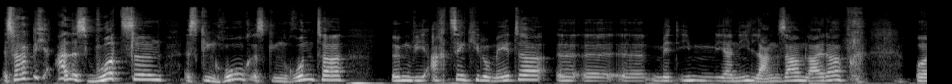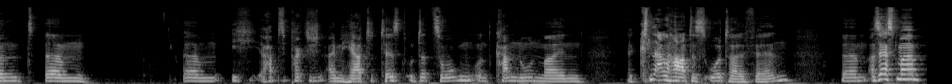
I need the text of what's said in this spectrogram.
es war wirklich alles. Wurzeln, es ging hoch, es ging runter, irgendwie 18 Kilometer äh, äh, äh, mit ihm ja nie langsam leider. Und ähm, ähm, ich habe sie praktisch in einem Härtetest unterzogen und kann nun mein knallhartes Urteil fällen. Ähm, also erstmal,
